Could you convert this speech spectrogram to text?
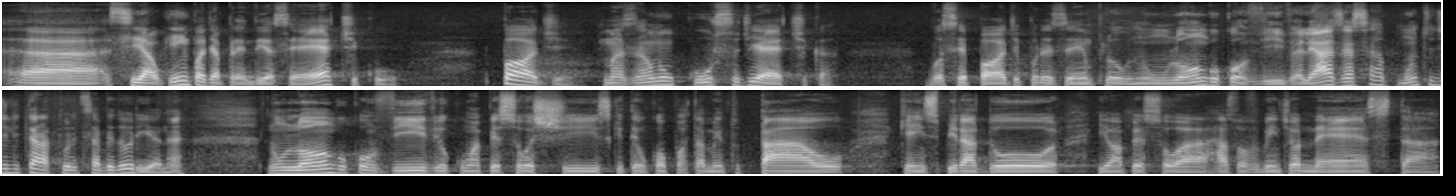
uh, se alguém pode aprender a ser ético, pode, mas não num curso de ética. Você pode, por exemplo, num longo convívio, aliás, essa é muito de literatura de sabedoria, né? Num longo convívio com uma pessoa X que tem um comportamento tal, que é inspirador e é uma pessoa razoavelmente honesta,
